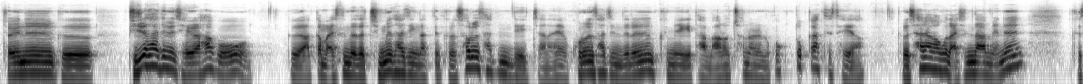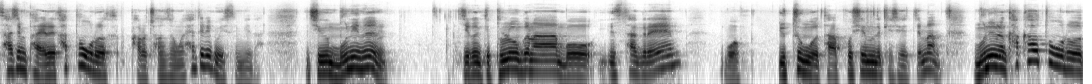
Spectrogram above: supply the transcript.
저희는 그 비제 사진을 제외하고 그 아까 말씀드렸던 증명 사진 같은 그런 서류 사진들 있잖아요. 그런 사진들은 금액이 다 15,000원은 꼭 똑같으세요. 그리고 촬영하고 나신 다음에는 그 사진 파일을 카톡으로 바로 전송을 해드리고 있습니다. 지금 문의는 지금 이렇게 블로그나 뭐 인스타그램, 뭐 유튜브 다 보시는 분들 계시겠지만 문의는 카카오톡으로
